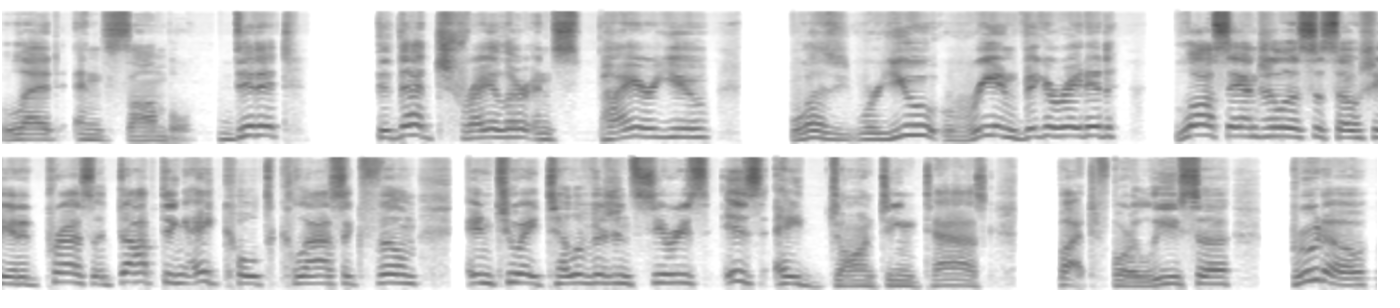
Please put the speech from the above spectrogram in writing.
led ensemble. Did it? Did that trailer inspire you? Was were you reinvigorated? Los Angeles Associated Press adopting a cult classic film into a television series is a daunting task. But for Lisa Kudrow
